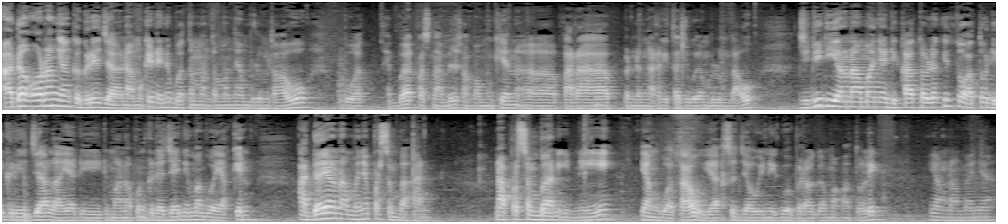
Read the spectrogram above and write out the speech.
ada orang yang ke gereja. Nah, mungkin ini buat teman-teman yang belum tahu, buat hebat Pas Nabil sama mungkin eh, para pendengar kita juga yang belum tahu. Jadi di yang namanya di Katolik itu atau di gereja lah ya di di mana pun gereja ini mah gue yakin ada yang namanya persembahan. Nah, persembahan ini yang gue tahu ya sejauh ini gue beragama Katolik yang namanya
